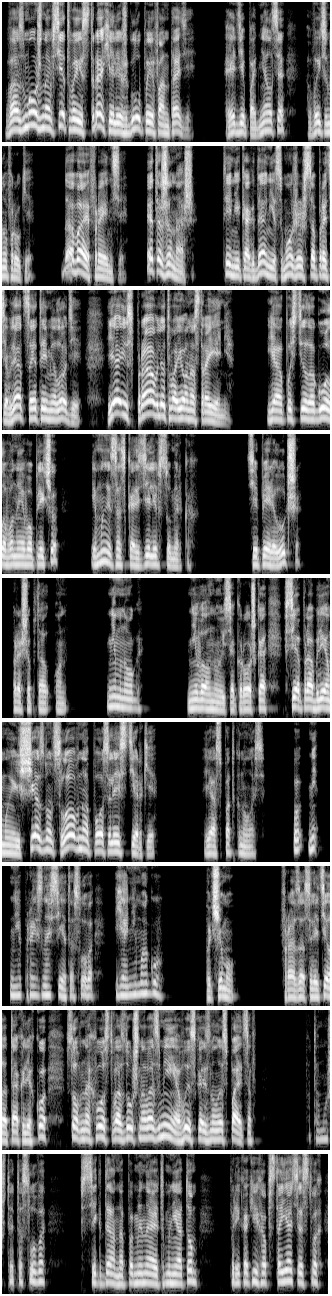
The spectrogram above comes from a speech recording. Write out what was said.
«Возможно, все твои страхи — лишь глупые фантазии». Эдди поднялся, вытянув руки. «Давай, Фрэнси, это же наше. Ты никогда не сможешь сопротивляться этой мелодии. Я исправлю твое настроение». Я опустила голову на его плечо, и мы заскользили в сумерках. «Теперь лучше?» — прошептал он. «Немного». «Не волнуйся, крошка, все проблемы исчезнут, словно после стирки». Я споткнулась. «О, не, не произноси это слово, я не могу». «Почему?» Фраза слетела так легко, словно хвост воздушного змея выскользнул из пальцев. «Потому что это слово всегда напоминает мне о том, при каких обстоятельствах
